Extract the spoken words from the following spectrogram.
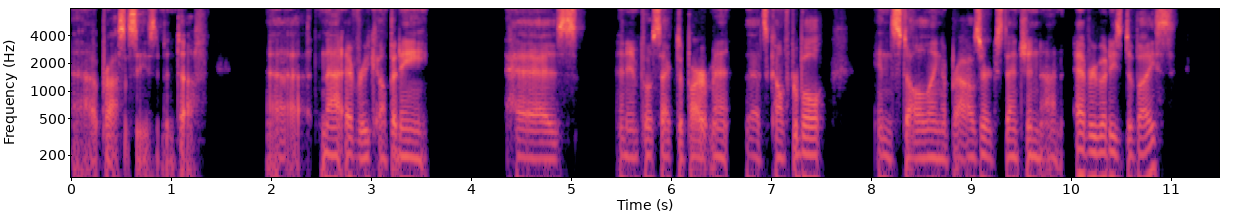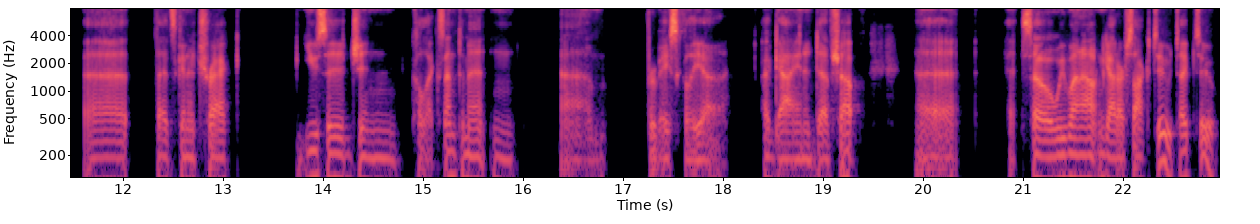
uh, processes have been tough. Uh, not every company has an infosec department that's comfortable installing a browser extension on everybody's device uh, that's going to track usage and collect sentiment and um, for basically a, a guy in a dev shop. Uh, so we went out and got our SOC 2 type 2.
